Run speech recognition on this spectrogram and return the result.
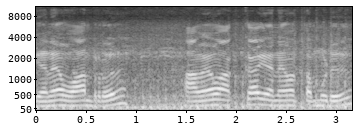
ఈయనేమో వానరు ఆమెమో అక్క ఈయనేమో తమ్ముడు.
